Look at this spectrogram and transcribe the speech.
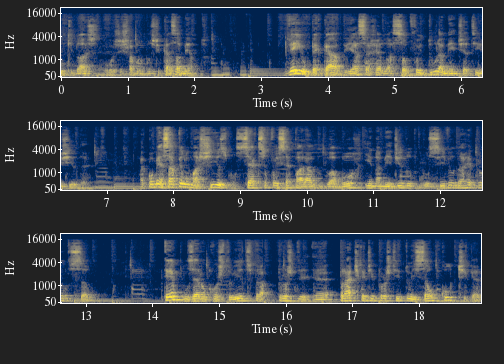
o que nós hoje chamamos de casamento. Veio o pecado e essa relação foi duramente atingida. A começar pelo machismo, sexo foi separado do amor e, na medida do possível, da reprodução. Templos eram construídos para é, prática de prostituição cultica.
